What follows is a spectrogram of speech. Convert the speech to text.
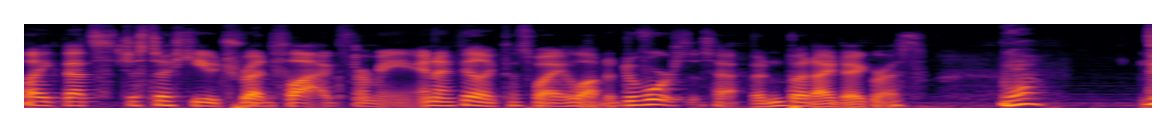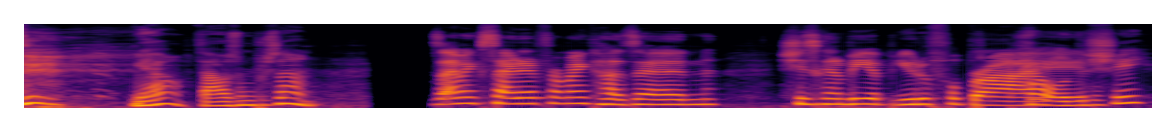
Like, that's just a huge red flag for me. And I feel like that's why a lot of divorces happen, but I digress. Yeah, yeah, thousand percent. I'm excited for my cousin. She's going to be a beautiful bride. How old is she?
